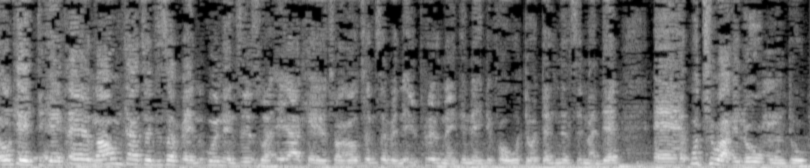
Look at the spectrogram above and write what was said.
okay DK eh ngawo umhla 27 kunensizwa eyakhethwa ka 27 April 1994 uDr Nelson Mandela eh kuthiwa ke lowo muntu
